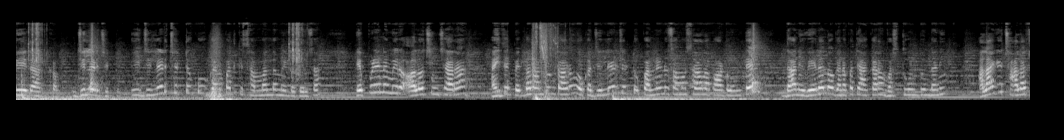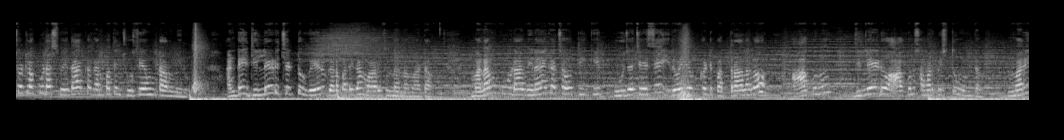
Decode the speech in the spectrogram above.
శ్వేతార్కం జిల్లెడ చెట్టు. ఈ జిల్లెడ చెట్టుకు గణపతికి సంబంధం ఏంటో తెలుసా? ఎప్పుడైనా మీరు ఆలోచించారా? అయితే పెద్దలు అంటుంటారు ఒక జిల్లెడు చెట్టు పన్నెండు సంవత్సరాల పాటు ఉంటే దాని వేలలో గణపతి ఆకారం వస్తూ ఉంటుందని. అలాగే చాలా చోట్ల కూడా శ్వేతార్క గణపతిని చూసే ఉంటారు మీరు. అంటే ఈ జిల్లేడు చెట్టు వేరు గణపతిగా మారుతుందన్నమాట. మనం కూడా వినాయక చవితికి పూజ చేసే ఇరవై ఒక్కటి పత్రాలలో ఆకును జిల్లేడు ఆకును సమర్పిస్తూ ఉంటాం. మరి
